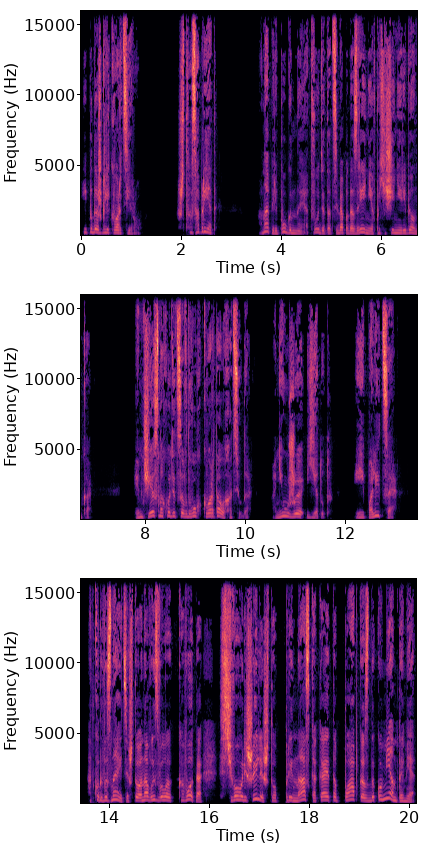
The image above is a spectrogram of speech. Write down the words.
и подожгли квартиру. Что за бред? Она перепуганная, отводит от себя подозрения в похищении ребенка. МЧС находится в двух кварталах отсюда. Они уже едут. И полиция. Откуда вы знаете, что она вызвала кого-то? С чего вы решили, что при нас какая-то папка с документами?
